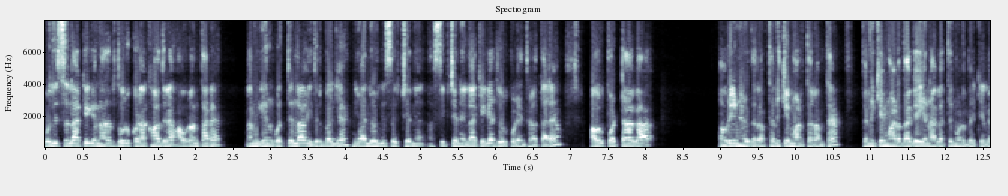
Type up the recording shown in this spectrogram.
ಪೊಲೀಸ್ ಇಲಾಖೆಗೆ ಏನಾದ್ರು ದೂರು ಕೊಡಕ್ ಹೋದ್ರೆ ಅವ್ರಂತಾರೆ ನಮ್ಗೇನು ಗೊತ್ತಿಲ್ಲ, ಇದ್ರ ಬಗ್ಗೆ ನೀವು ಅಲ್ಲಿ ಹೋಗಿ ಶಿಕ್ಷಣ ಶಿಕ್ಷಣ ಇಲಾಖೆಗೆ ದೂರು ಕೊಡಿ ಅಂತ ಹೇಳ್ತಾರೆ. ಅವ್ರು ಕೊಟ್ಟಾಗ ಅವ್ರು ಏನ್ ಹೇಳ್ತಾರ ತನಿಖೆ ಮಾಡ್ತಾರಂತೆ ತನಿಖೆ ಮಾಡಿದಾಗ ಏನಾಗತ್ತೆ ನೋಡ್ಬೇಕೀಗ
